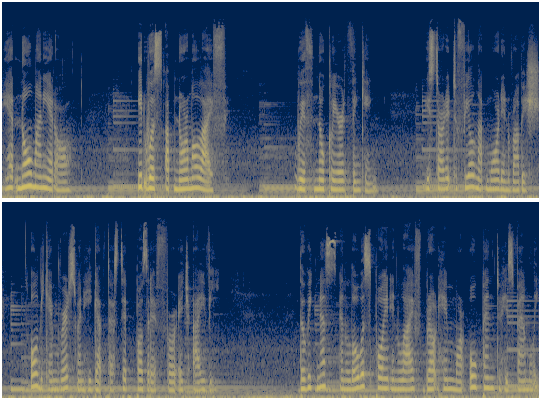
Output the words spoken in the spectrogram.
He had no money at all. It was abnormal life with no clear thinking. He started to feel not more than rubbish. All became worse when he got tested positive for HIV. The weakness and lowest point in life brought him more open to his family.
